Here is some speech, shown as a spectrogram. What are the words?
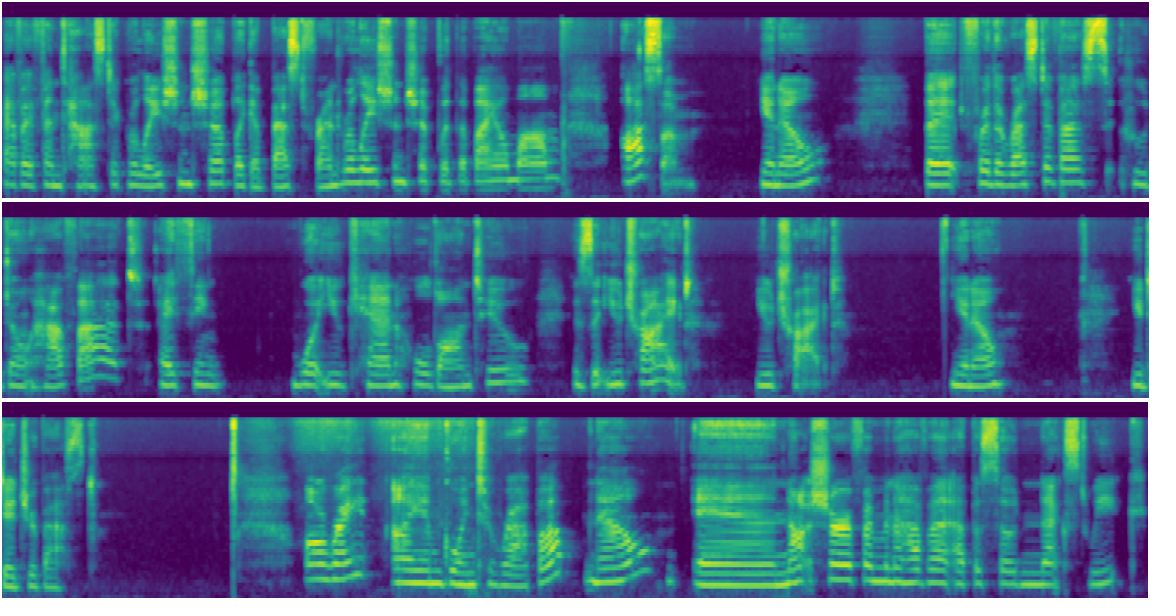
have a fantastic relationship, like a best friend relationship with the bio mom, awesome, you know? But for the rest of us who don't have that, I think what you can hold on to is that you tried. You tried. You know, you did your best. All right, I am going to wrap up now and not sure if I'm going to have an episode next week,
